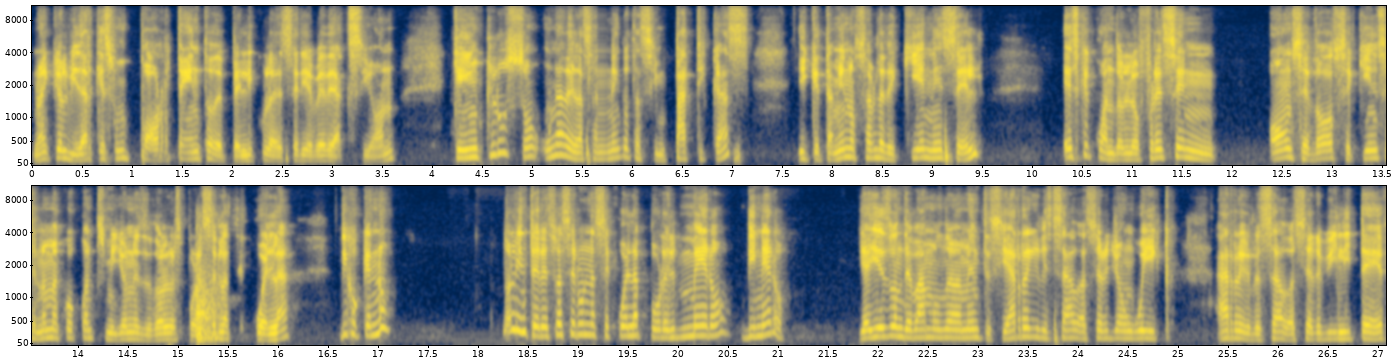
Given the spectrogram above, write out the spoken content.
no hay que olvidar que es un portento de película de serie B de acción, que incluso una de las anécdotas simpáticas y que también nos habla de quién es él, es que cuando le ofrecen 11, 12, 15, no me acuerdo cuántos millones de dólares por hacer la secuela, dijo que no. No le interesó hacer una secuela por el mero dinero. Y ahí es donde vamos nuevamente. Si ha regresado a ser John Wick, ha regresado a ser Billy Ted,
